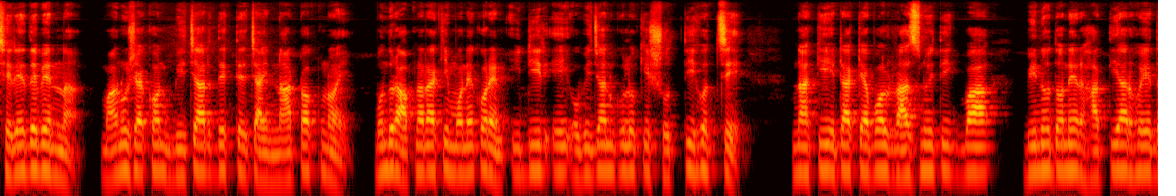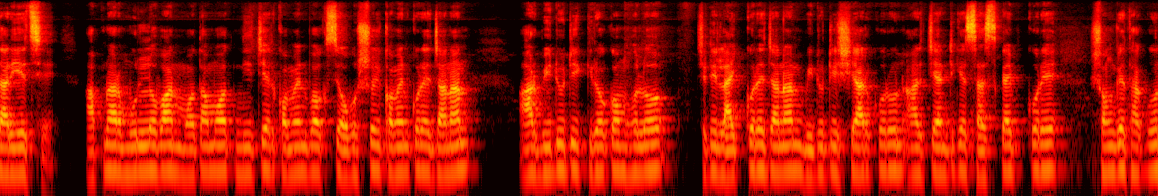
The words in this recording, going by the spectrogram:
ছেড়ে দেবেন না। মানুষ এখন বিচার দেখতে চায়, নাটক নয়। বন্ধুরা, আপনারা কি মনে করেন ইডির এই অভিযানগুলো কি সত্যি হচ্ছে? নাকি এটা কেবল রাজনৈতিক বা বিনোদনের হাতিয়ার হয়ে দাঁড়িয়েছে? আপনার মূল্যবান মতামত নিচের কমেন্ট বক্সে অবশ্যই কমেন্ট করে জানান। আর ভিডিওটি কীরকম হলো সেটি লাইক করে জানান। ভিডিওটি শেয়ার করুন আর চ্যানেলটিকে সাবস্ক্রাইব করে সঙ্গে থাকুন।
